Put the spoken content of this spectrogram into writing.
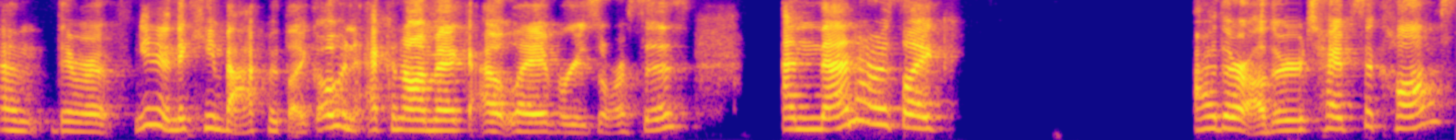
um, they were, you know, they came back with like, oh, an economic outlay of resources. And then I was like, are there other types of costs?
